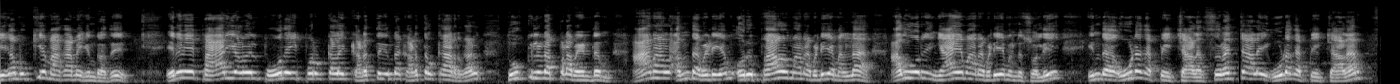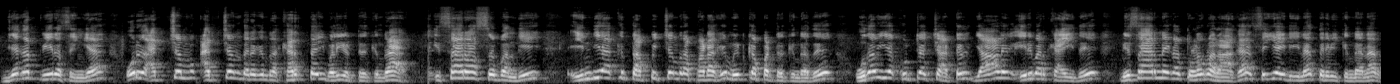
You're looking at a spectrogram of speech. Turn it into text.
மிக முக்கியமாக அமைகின்றது. எனவே பாரிய அளவில் போதைப் பொருட்களை கடத்துகின்ற கடத்தல்காரர்கள் தூக்கிலிடப்பட வேண்டும். ஆனால் அந்த விடயம் ஒரு பாவமான விடயம் அல்ல அது ஒரு நியாயமான விடயம் என்று சொல்லி இந்த ஊடக பேச்சாளர் சிறைச்சாலை ஊடக பேச்சாளர் ஜெகத் வீரசிங்க ஒரு அச்சம் அச்சம் தருகின்ற கருத்தை வெளியிட்டிருக்கின்றார். இசாரா சிபந்தி இந்தியாவுக்கு தப்பிச் சென்ற படகு மீட்கப்பட்டிருக்கின்றது. உதவிய குற்றச்சாட்டில் யாழில் இருவர் கைது விசாரணைகள் தொடர்வதாக சிஐடியினர் தெரிவிக்கின்றனர்.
